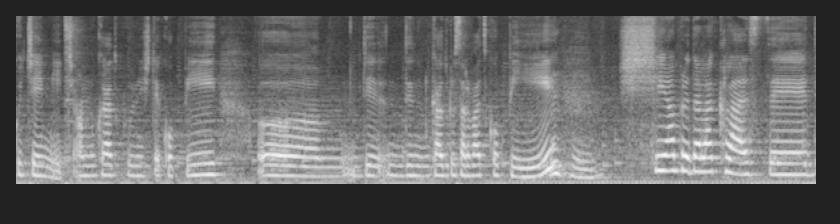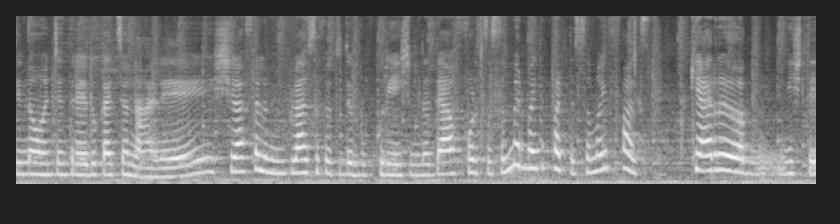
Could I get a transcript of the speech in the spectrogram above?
cu cei mici, am lucrat cu niște copii uh, din, din cadrul Salvați Copiii mm-hmm. și am predat la clase, din nou în centre educaționale. Și la fel îmi place sufletul de bucurie și îmi dădea forță să merg mai departe, să mai fac, chiar uh, niște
